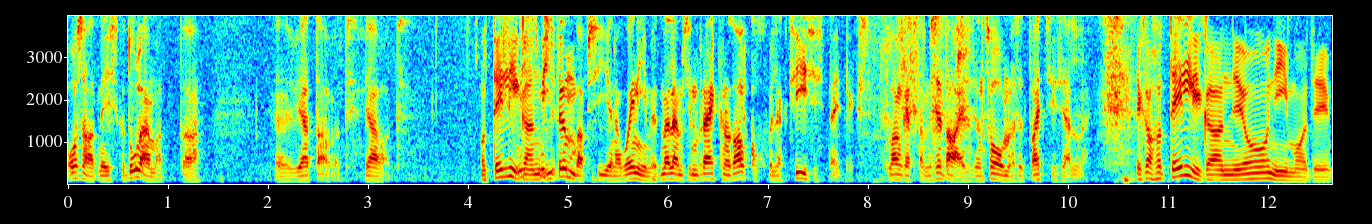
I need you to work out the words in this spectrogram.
osad neist ka tulemata jätavad, jäävad? Hotelliga on. mis tõmbab siia nagu enim, et me oleme siin rääkinud alkoholiaktsiisist näiteks, langetame seda ja siis on soomlased platsis jälle. ega hotelliga on ju niimoodi,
